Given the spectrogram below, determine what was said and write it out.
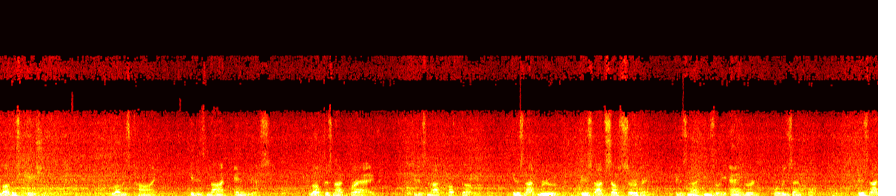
Love is patient, love is kind, it is not envious. Love does not brag, it is not puffed up, it is not rude, it is not self serving, it is not easily angered or resentful. It is not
